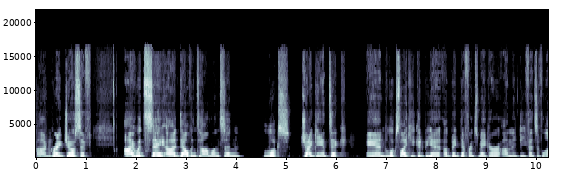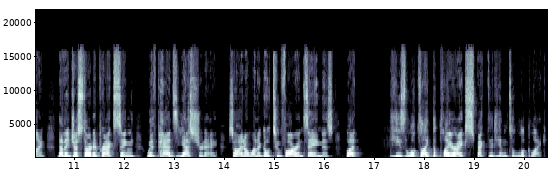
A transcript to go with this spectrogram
uh, Greg Joseph I would say uh, Dalvin Tomlinson looks gigantic and looks like he could be a, a, big difference maker on the defensive line. Now, they just started practicing with pads yesterday, so I don't want to go too far in saying this, but he's looked like the player I expected him to look like.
